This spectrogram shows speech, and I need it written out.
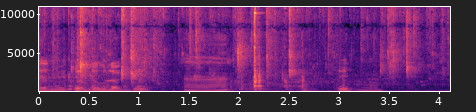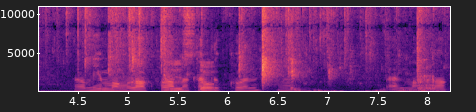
then we can do like this. อ่า See? เรามีหมองล็อกพร้อมนะคะมี stock ทุกคนอืมอันหมองล็อก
